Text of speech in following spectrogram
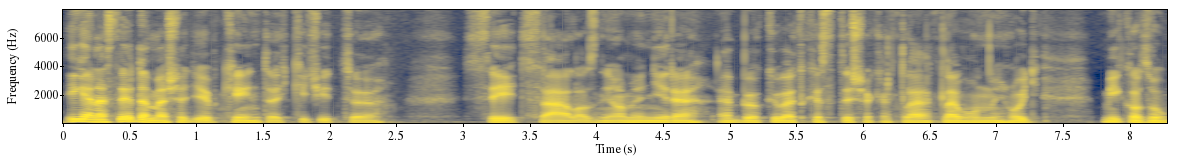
Igen, ezt érdemes egyébként egy kicsit szétszálazni, amennyire ebből következtetéseket lehet levonni, hogy mik azok,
